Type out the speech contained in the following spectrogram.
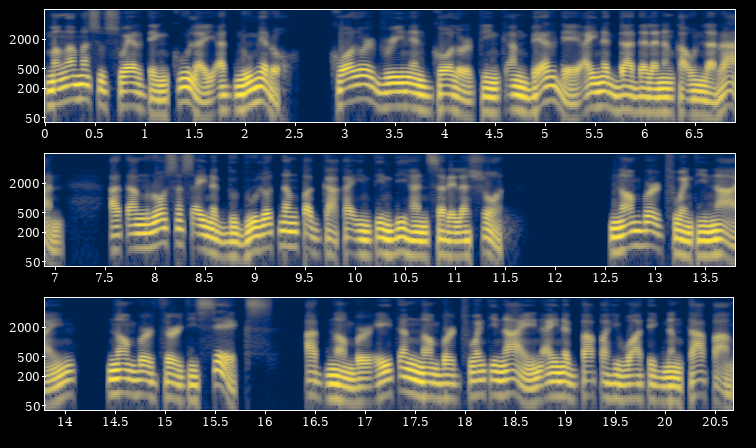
Mga masuswerteng kulay at numero. Color green and color pink ang berde ay nagdadala ng kaunlaran, at ang rosas ay nagdudulot ng pagkakaintindihan sa relasyon. Number 29, number 36, at number 8 ang number 29 ay nagpapahiwatig ng tapang,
